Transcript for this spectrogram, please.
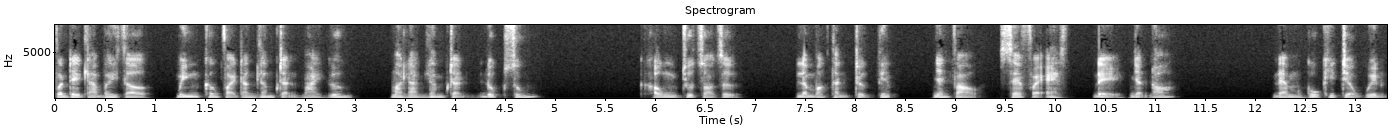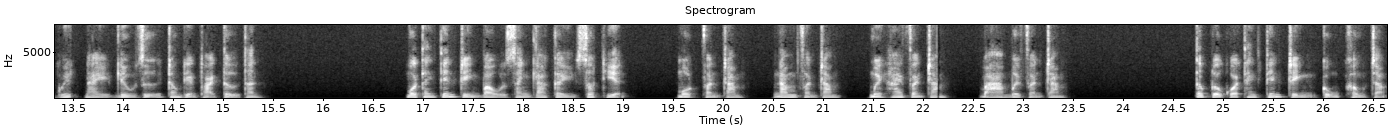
Vấn đề là bây giờ mình không phải đang lâm trận mài gươm, mà là lâm trận đục súng. Không chút do dự, Lâm Bắc Thần trực tiếp nhấn vào CVS để nhận nó. Đem vũ khí triệu huyền quyết này lưu giữ trong điện thoại tử thân. Một thanh tiến trình bầu xanh lá cây xuất hiện. một phần trăm 5%, 12%, 30%. Tốc độ của thanh tiến trình cũng không chậm.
